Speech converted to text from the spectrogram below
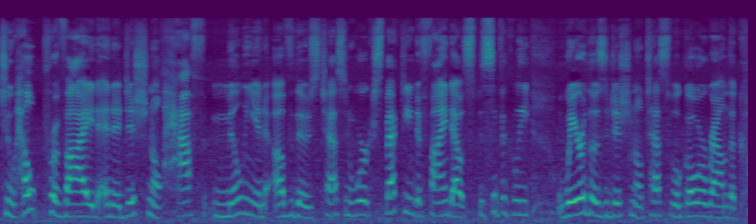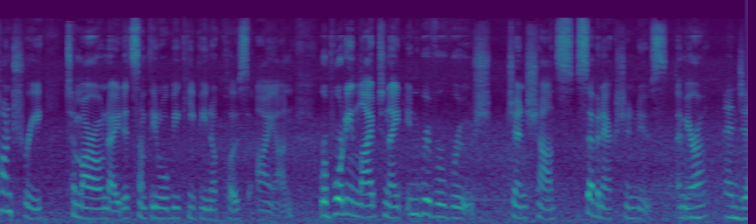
to help provide an additional half million of those tests. And we're expecting to find out specifically where those additional tests will go around the country tomorrow night. It's something we'll be keeping a close eye on. Reporting live tonight in River Rouge, Jenn Schanz, 7 Action News. Amira? And Jen.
